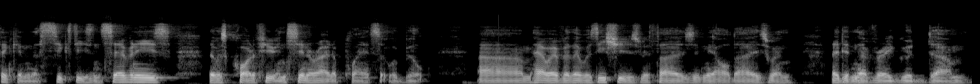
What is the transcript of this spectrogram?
think in the 60s and 70s, there was quite a few incinerator plants that were built. Um, however, there was issues with those in the old days when they didn't have very good um,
